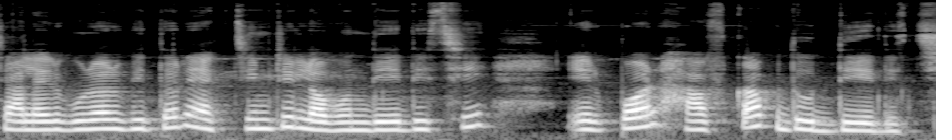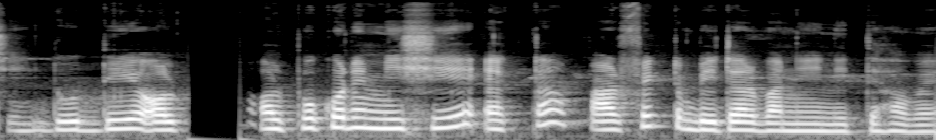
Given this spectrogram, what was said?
চালের গুঁড়ার ভিতরে এক চিমটি লবণ দিয়ে দিচ্ছি। এরপর হাফ কাপ দুধ দিয়ে দিচ্ছি। দুধ দিয়ে অল্প অল্প করে মিশিয়ে একটা পারফেক্ট বেটার বানিয়ে নিতে হবে।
